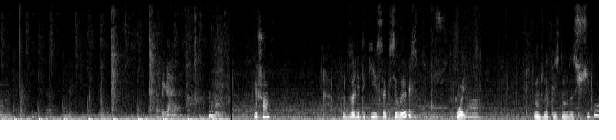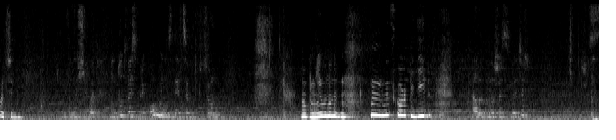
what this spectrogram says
вона. І що? Тут ззаді такий сексі виріс. Ой. Тут можна якось там защіпувати собі. Защіпати. Ну тут весь прикол, мені здається, от в цьому. Ну, мені воно не, не скоро підійде. Але воно щось, бачиш? Щось.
